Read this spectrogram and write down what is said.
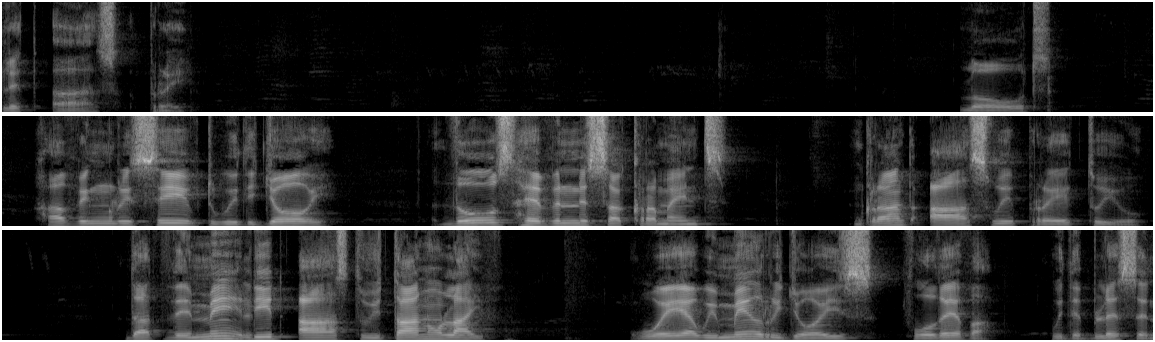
Let us pray. Lord, having received with joy those heavenly sacraments, grant us, we pray to you, that they may lead us to eternal life, where we may rejoice forever with the blessed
